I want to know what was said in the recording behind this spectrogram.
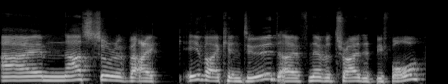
I'm not sure if I if I can do it. I've never tried it before.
